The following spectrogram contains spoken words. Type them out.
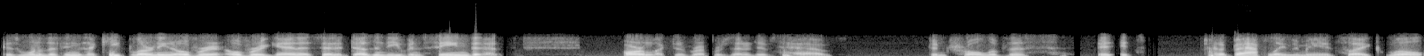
because one of the things I keep learning over and over again is that it doesn't even seem that our elected representatives have control of this. It, it's kind of baffling to me. It's like, well,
